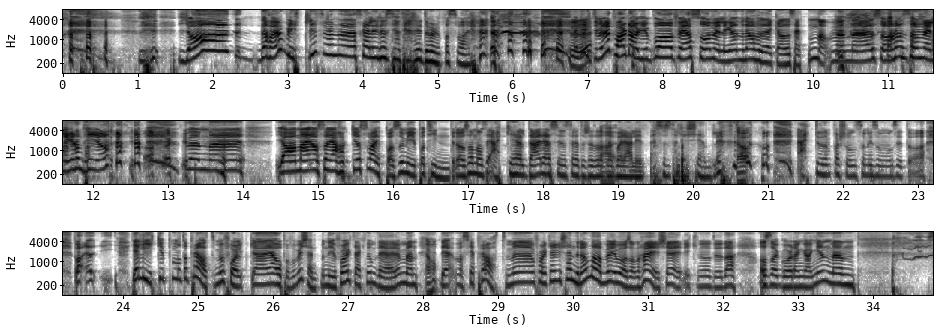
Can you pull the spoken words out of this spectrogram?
Ja, det, har jo blitt litt, men jeg skal heller si at jeg er litt dårlig på å svare. Jeg brukte vel et par dager på før jeg så meldinga, men det var fordi jeg ikke hadde sett den, da. Men eh, så, så meldinga di òg. Men ja, nei, altså jeg har ikke sveipa så mye på Tinder og sånn. Altså, jeg er ikke helt der. Jeg syns rett og slett at det bare er litt Jeg synes det er litt kjedelig. Ja. Jeg er ikke den personen som liksom må sitte og Jeg liker på en måte å prate med folk. Jeg er åpen for å bli kjent med nye folk, det er ikke noe om det å gjøre. Men Ja. det, hva skal jeg prate med folk jeg ikke kjenner om? da? Det blir bare sånn Hei, skjer, ikke noe du, da. Og så går den gangen. Men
